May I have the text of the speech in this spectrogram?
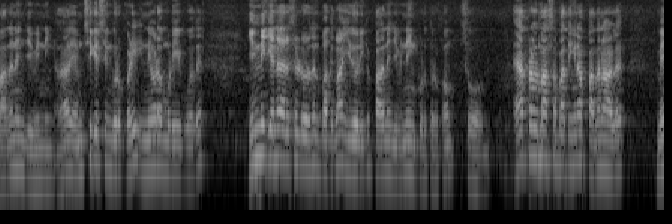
பதினஞ்சு வின்னிங் அதாவது எம்சிகேசிங் குரூப் படி இன்னையோட முடிய போது இன்றைக்கி என்ன ரிசல்ட் வருதுன்னு பார்த்துக்கலாம் இது வரைக்கும் பதினஞ்சு வின்னிங் கொடுத்துருக்கோம். ஸோ ஏப்ரல் மாதம் பார்த்தீங்கன்னா பதினாலு. மே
